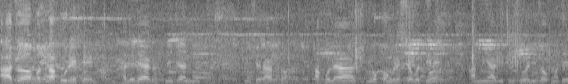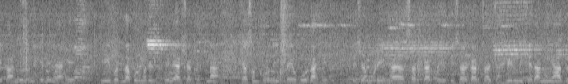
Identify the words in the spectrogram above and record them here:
आज बदलापूर येथे झालेल्या घटनेच्या निषेधार्थ अकोला युवक काँग्रेसच्या वतीने आम्ही आज इथे शिवाजी चौकमध्ये एक आंदोलन केलेले आहे की बदलापूरमध्ये झालेल्या अशा घटना ह्या संपूर्ण इकडे होत आहेत. त्याच्यामुळे ह्या सरकार युती सरकारचा जाहीर निषेध आम्ही आज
